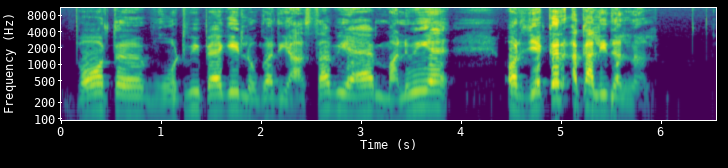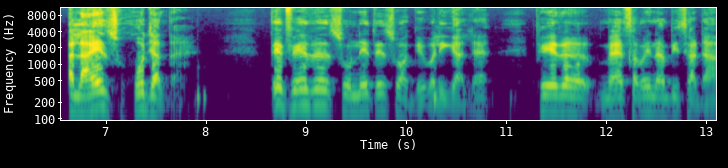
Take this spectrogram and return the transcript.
ਬਹੁਤ ਵੋਟ ਵੀ ਪੈ ਗਈ, ਲੋਕਾਂ ਦੀ ਆਸਥਾ ਵੀ ਹੈ, ਮਨ ਵੀ ਹੈ। ਔਰ ਜੇਕਰ ਅਕਾਲੀ ਦਲ ਨਾਲ ਅਲਾਈਅੰਸ ਹੋ ਜਾਂਦਾ ਹੈ ਤੇ ਫਿਰ ਸੋਨੇ ਤੇ ਸੁਹਾਗੇ ਵਾਲੀ ਗੱਲ ਹੈ। ਫਿਰ ਮੈਂ ਸਮਝਦਾ ਵੀ ਸਾਡਾ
